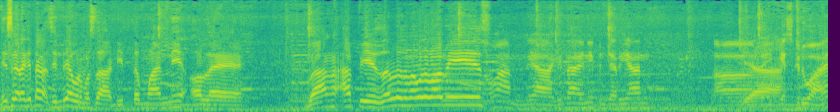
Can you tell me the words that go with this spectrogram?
Ini sekarang kita sendiri Bro Masta, ditemani oleh Bang Apis. Halo, halo Bang Apis. Ya kita ini pencarian uh, Ya. diecast kedua ya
